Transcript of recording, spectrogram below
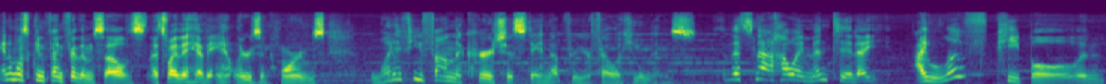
Animals can fend for themselves. That's why they have antlers and horns. What if you found the courage to stand up for your fellow humans? That's not how I meant it. I, I love people and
